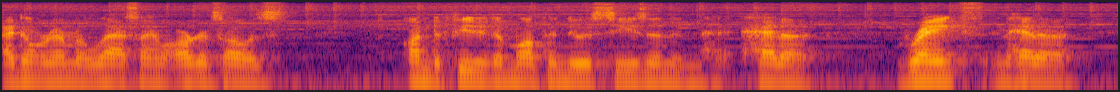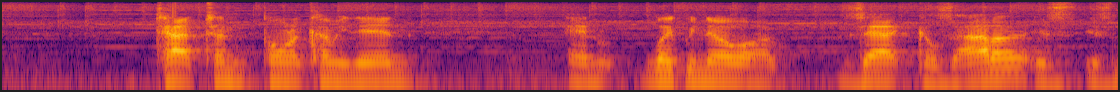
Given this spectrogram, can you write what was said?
I don't remember the last time Arkansas was undefeated a month into a season and had a ranked and had a top 10 opponent coming in. And like we know, uh, Zach Calzada is is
